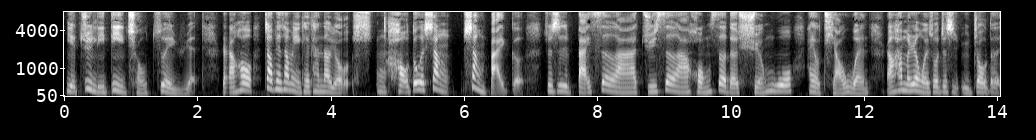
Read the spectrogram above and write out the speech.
也距离地球最远。然后照片上面也可以看到有嗯好多个上上百个，就是白色啊、橘色啊、红色的漩涡，还有条纹。然后他们认为说这是宇宙的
